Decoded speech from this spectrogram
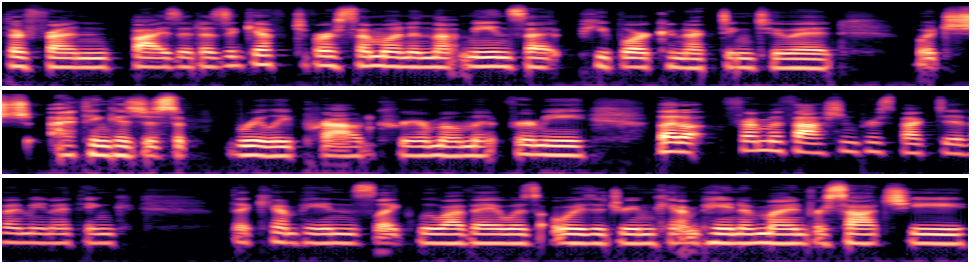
their friend buys it as a gift for someone. And that means that people are connecting to it. Which I think is just a really proud career moment for me. But uh, from a fashion perspective, I mean, I think the campaigns like Loewe was always a dream campaign of mine. Versace,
